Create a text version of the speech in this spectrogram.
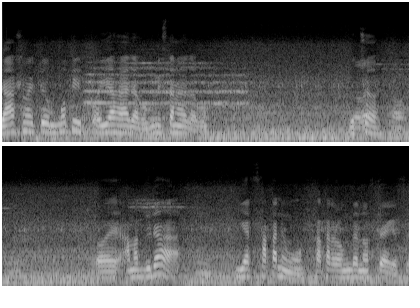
যাওয়ার সময় একটু মতি ইয়া হয়ে যাব গুলিস্তান হয়ে যাব। বুঝছ? ওই আমার দুইটা হুম। ইয়ার ছাতা নেব ছাতার রংটা নষ্ট হয়ে গেছে।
